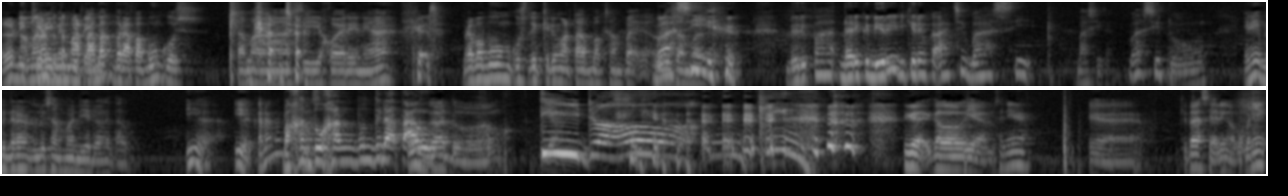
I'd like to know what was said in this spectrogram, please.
lu amanah dikirimin martabak dipegang. berapa bungkus sama si Khoir ini ha? Berapa bungkus dikirim martabak sampai basi dari pa dari kediri dikirim ke Aceh basi basi. tuh. basi dong Ini beneran lu sama dia doang yang tahu. iya iya karena kan Bahkan Tuhan pun tidak tahu. enggak dong Tidak. Mungkin. Enggak, kalau ya misalnya ya kita sharing lah. Pokoknya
